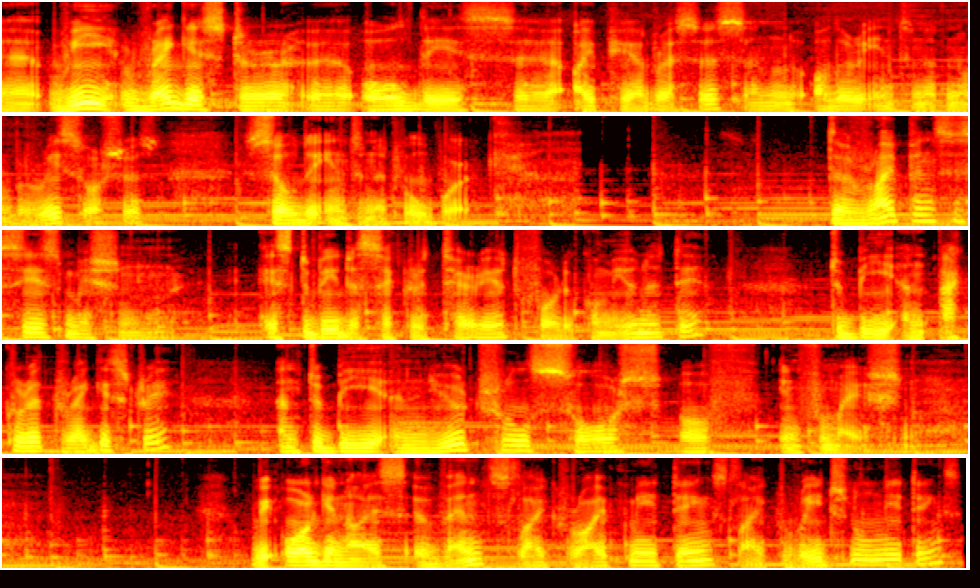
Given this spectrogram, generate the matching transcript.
Uh, we register uh, all these uh, IP addresses and other internet number resources so the internet will work. The RIPE NCC's mission is to be the secretariat for the community, to be an accurate registry and to be a neutral source of information. We organize events like RIPE meetings, like regional meetings,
